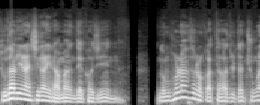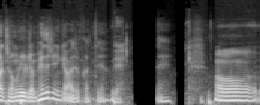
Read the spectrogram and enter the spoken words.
두 달이라는 시간이 남았는데 거진 너무 혼란스러울 것 같아가지고 일단 중간 정리를 좀 해드리는 게 맞을 것 같아요. 어,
